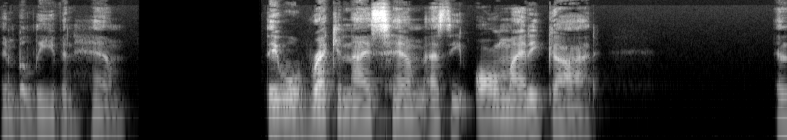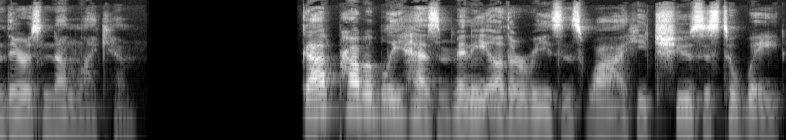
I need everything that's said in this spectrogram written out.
and believe in him. They will recognize him as the Almighty God, and there is none like him. God probably has many other reasons why He chooses to wait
